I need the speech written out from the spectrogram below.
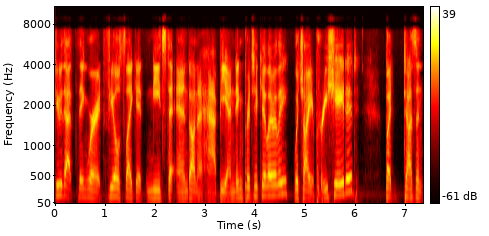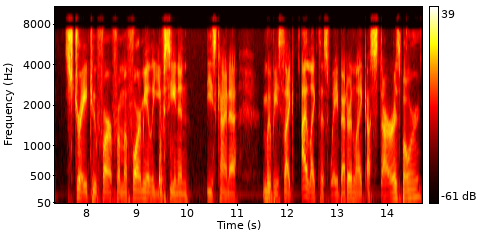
do that thing where it feels like it needs to end on a happy ending particularly, which I appreciated, but doesn't stray too far from a formula you've seen in these kind of movies. Like I like this way better than like A Star Is Born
